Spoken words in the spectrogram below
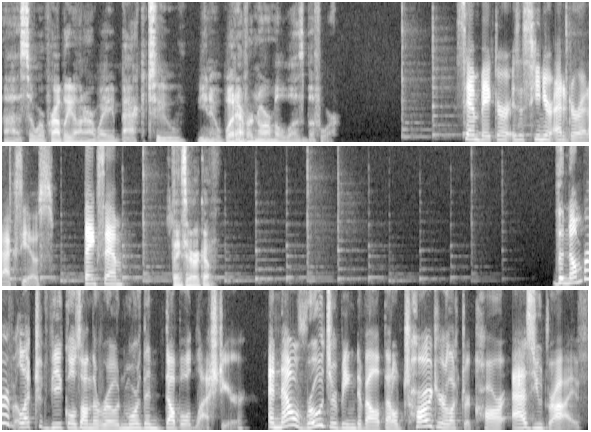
Uh, so we're probably on our way back to you know whatever normal was before. Sam Baker is a senior editor at Axios. Thanks, Sam. Thanks, Erica. The number of electric vehicles on the road more than doubled last year. And now roads are being developed that'll charge your electric car as you drive.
